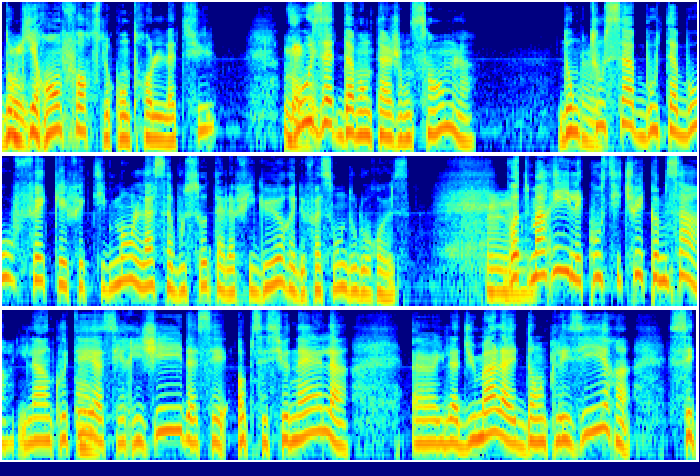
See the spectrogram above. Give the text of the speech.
Donc, Oui. il renforce le contrôle là-dessus. Mais vous oui. êtes davantage ensemble. Donc Mm. tout ça, bout à bout, fait qu'effectivement, là, ça vous saute à la figure et de façon douloureuse. Mm. Votre mari, il est constitué comme ça. Il a un côté Mm. assez rigide, assez obsessionnel. Euh, il a du mal à être dans le plaisir. C'est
